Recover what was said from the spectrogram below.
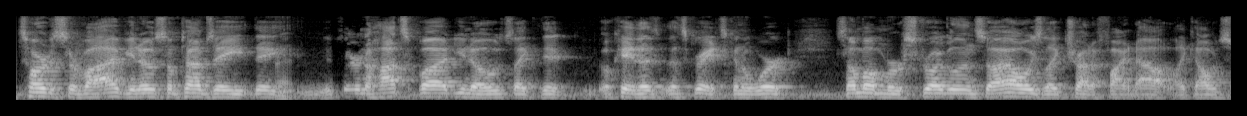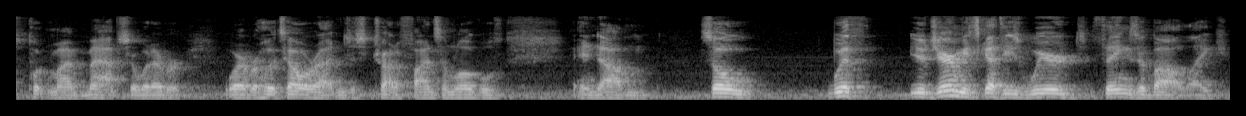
it's hard to survive. You know, sometimes they they if they're in a hot spot, you know, it's like they okay, that's that's great, it's gonna work. Some of them are struggling, so I always like try to find out. Like I'll just put in my maps or whatever, wherever hotel we're at, and just try to find some locals. And um, so with you know, Jeremy's got these weird things about like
